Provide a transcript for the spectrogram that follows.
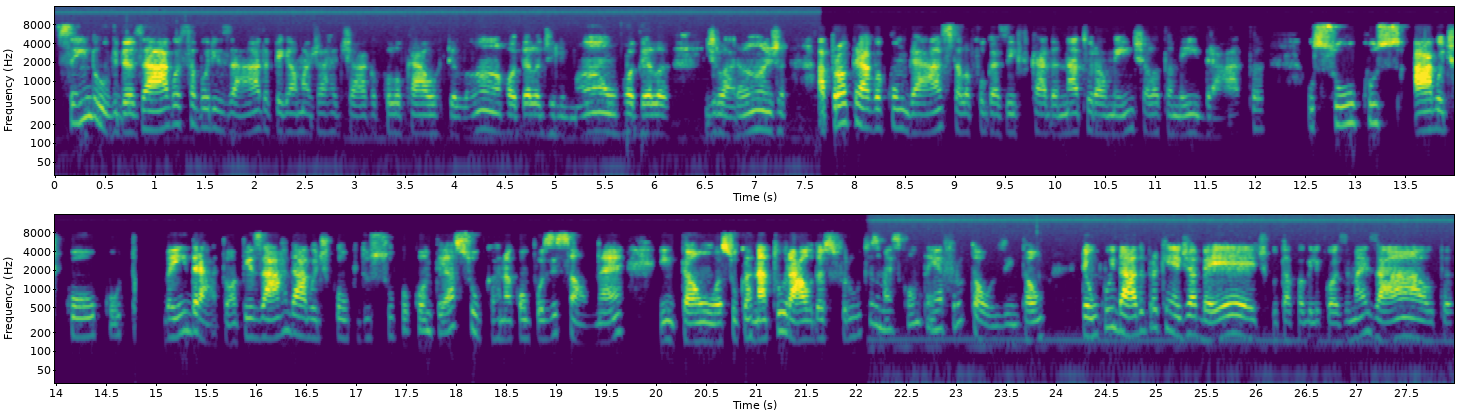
Sem dúvidas, a água saborizada, pegar uma jarra de água, colocar hortelã, rodela de limão, rodela de laranja, a própria água com gás, se ela for gaseificada naturalmente, ela também hidrata. Os sucos, água de coco também hidratam, apesar da água de coco e do suco conter açúcar na composição, né? Então, o açúcar natural das frutas, mas contém a frutose. Então, ter um cuidado para quem é diabético, tá com a glicose mais alta,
